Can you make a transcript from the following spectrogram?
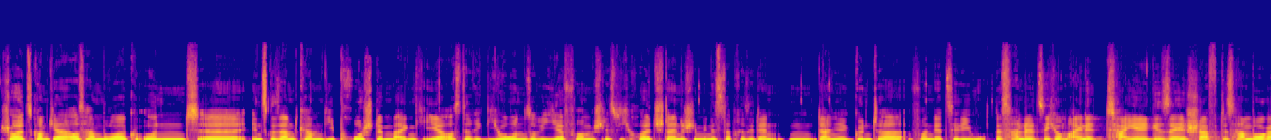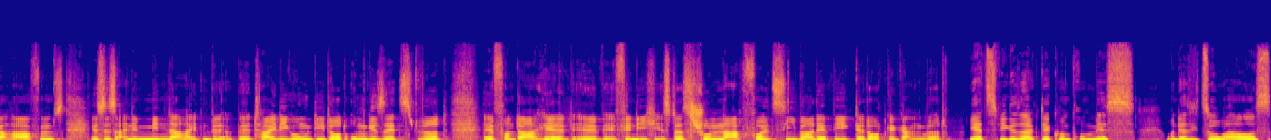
Scholz kommt ja aus Hamburg und äh, insgesamt kamen die Pro-Stimmen eigentlich eher aus der Region, so wie hier vom schleswig-holsteinischen Ministerpräsidenten Daniel Günther von der CDU. Es handelt sich um eine Teilgesellschaft des Hamburger Hafens. Es ist eine Minderheit Minderheitenbeteiligung, die dort umgesetzt wird. Äh, von daher äh, finde ich, ist das schon nachvollziehbar, der Weg, der dort gegangen wird. Jetzt, wie gesagt, der Kompromiss. Und der sieht so aus,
